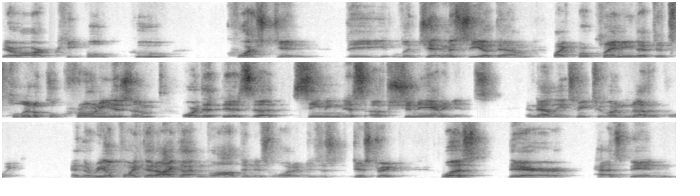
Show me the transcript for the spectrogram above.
there are people who question the legitimacy of them by proclaiming that it's political cronyism or that there's a seemingness of shenanigans. And that leads me to another point. And the real point that I got involved in this water dis- district was there has been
